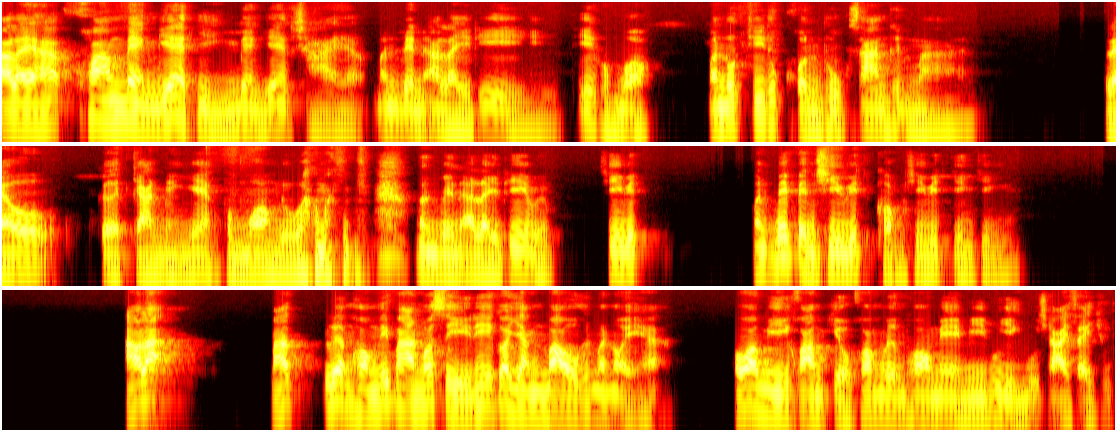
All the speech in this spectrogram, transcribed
อะไรฮะ ความแบ่งแยกหญิง แบ่งแยกชายอะมันเป็นอะไรที่ที่ผมบอกมนุษย์ที่ทุกคนถูกสร้างขึ้นมา แล้วเกิดการแบ่งแยก ผมมองดูว่ามัน มันเป็นอะไรที่แบบชีวิต มันไม่เป็นชีวิตของชีวิตจริง ๆ เอาละ มาเรื่องของนิพพานวสีนี่ก็ยังเบาขึ้นมาหน่อยฮะ เพราะว่ามีความเกี่ยวข้องเรื่องพ่อแม่มีผู้หญิงผู้ชายใส่ชุด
